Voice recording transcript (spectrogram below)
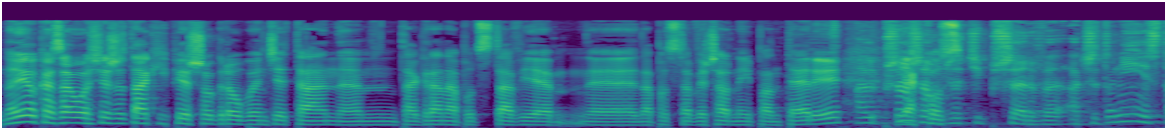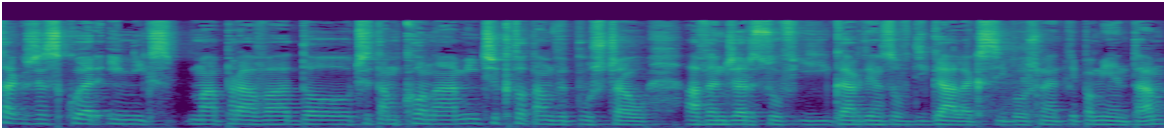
No i okazało się, że takich pierwszą grą będzie ta, ta gra na podstawie, na podstawie Czarnej Pantery. Ale przepraszam, jako... że ci przerwę. A czy to nie jest tak, że Square Enix ma prawa do, czy tam Konami, czy kto tam wypuszczał Avengersów i Guardians of the Galaxy, bo już nawet nie pamiętam,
